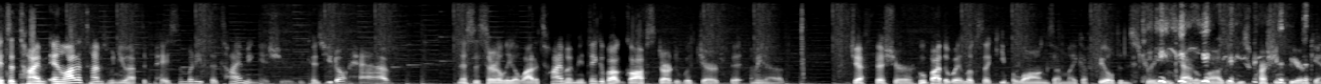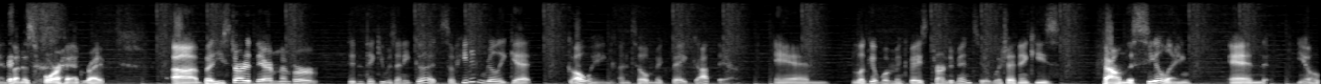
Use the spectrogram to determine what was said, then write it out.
it's a time and a lot of times when you have to pay somebody it's a timing issue because you don't have necessarily a lot of time i mean think about goff started with jared Fi- i mean uh, jeff fisher who by the way looks like he belongs on like a field and stream catalog and he's crushing beer cans on his forehead right uh, but he started there remember didn't think he was any good so he didn't really get going until McVay got there and look at what McVay's turned him into which i think he's found the ceiling and you know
